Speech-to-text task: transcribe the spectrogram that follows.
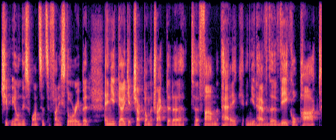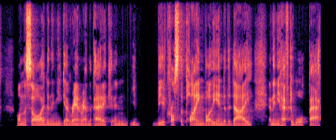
chipped me on this once. It's a funny story, but, and you'd go get chucked on the tractor to, to farm the paddock and you'd have the vehicle parked on the side and then you go round around the paddock and you'd be across the plain by the end of the day, and then you'd have to walk back.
